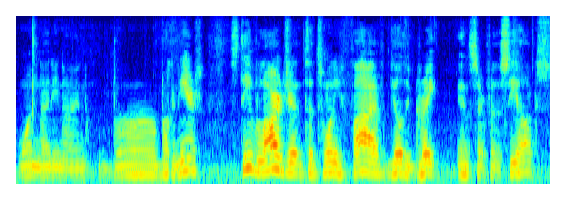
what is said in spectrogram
199 Brr, Buccaneers. Steve Largent to 25 Gilded Great insert for the Seahawks.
